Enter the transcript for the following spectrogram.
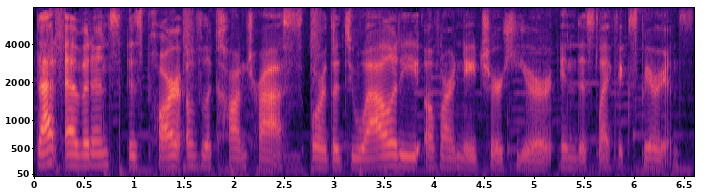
That evidence is part of the contrast or the duality of our nature here in this life experience.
